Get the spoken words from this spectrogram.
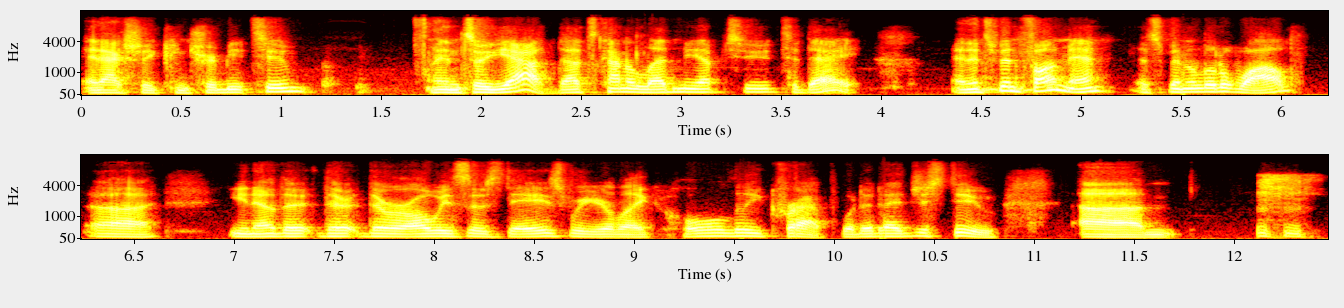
and actually contribute to. And so yeah, that's kind of led me up to today. And it's been fun, man. It's been a little wild. Uh, you know, there, there there are always those days where you're like, holy crap, what did I just do? Um,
